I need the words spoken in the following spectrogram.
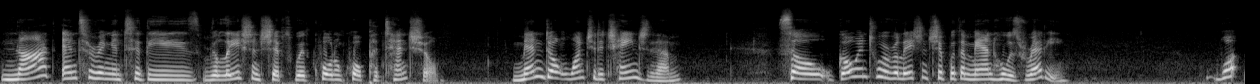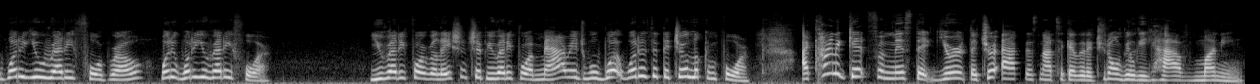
not entering into these relationships with quote unquote potential. Men don't want you to change them. So go into a relationship with a man who is ready. What what are you ready for, bro? What what are you ready for? You ready for a relationship? You ready for a marriage? Well, what what is it that you're looking for? I kind of get from this that you're that your act is not together, that you don't really have money.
